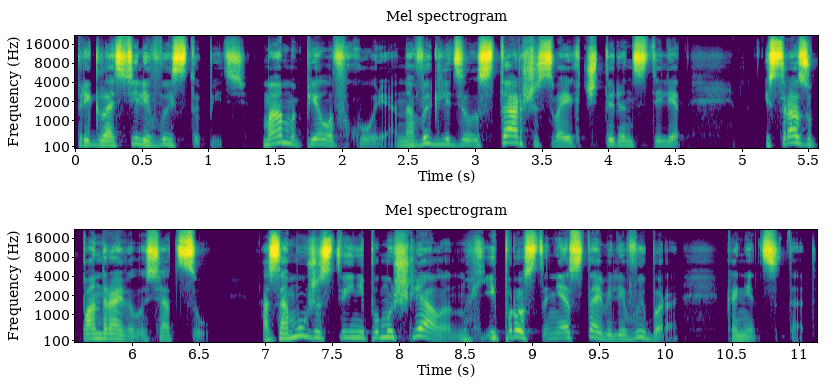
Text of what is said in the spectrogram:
пригласили выступить. Мама пела в хоре. Она выглядела старше своих 14 лет и сразу понравилась отцу. О замужестве и не помышляла, но ей просто не оставили выбора. Конец цитаты.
